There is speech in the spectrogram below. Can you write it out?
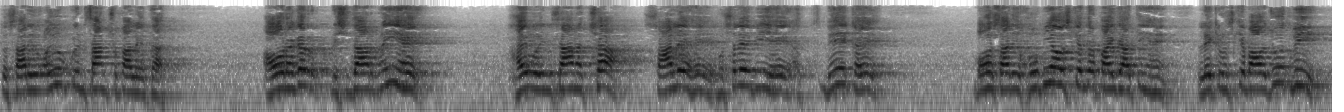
تو سارے عیوب کو انسان چھپا لیتا ہے۔ اور اگر رشتے دار نہیں ہے ہے وہ انسان اچھا صالح ہے مسلح بھی ہے، نیک ہے بہت ساری خوبیاں اس کے اندر پائی جاتی ہیں، لیکن اس کے باوجود بھی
